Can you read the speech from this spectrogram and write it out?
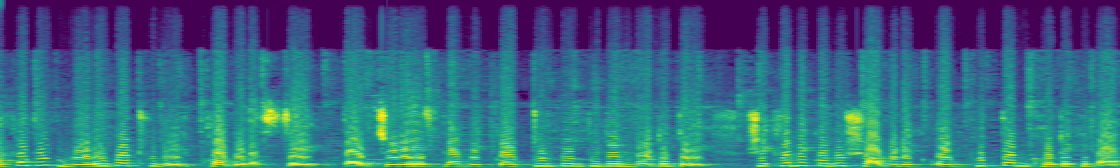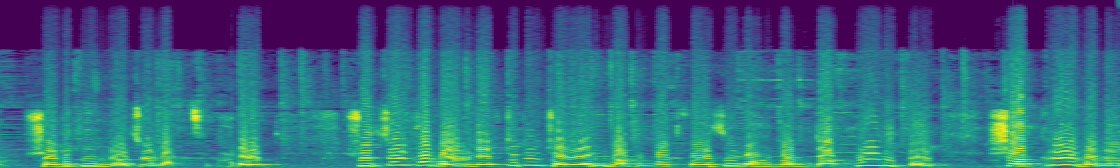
একাধিক মেরু গঠনের খবর আসছে। তার জেরে ইসলামিক কট্টরপন্থীদের মদতে সেখানে কোনো সামরিক অভ্যুত্থান ঘটে কিনা সেদিকেই নজর রাখছে ভারত। সূত্রের খবর, লেফটেন্যান্ট জেনারেল মোহাম্মদ ফয়জুর রহমান দখল নিতে সক্রিয় বলে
